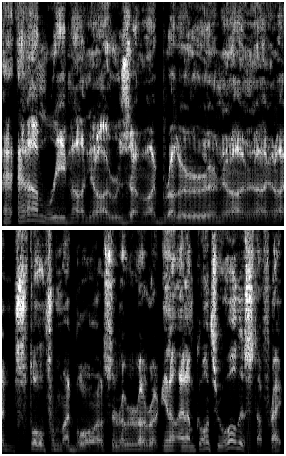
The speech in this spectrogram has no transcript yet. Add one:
And, and I'm reading on, you know, I resent my brother and, you know, and I stole from my boss and, you know, and I'm going through all this stuff, right?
